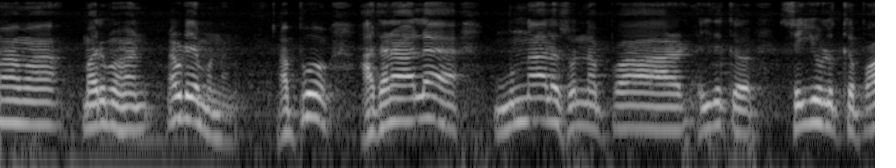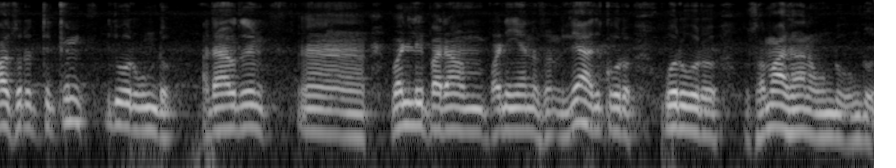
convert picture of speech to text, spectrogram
மாமா மருமகன் அப்படியே பண்ணணும். அப்போது அதனால் முன்னால் சொன்ன பா இதுக்கு செய்யுளுக்கு பாசுரத்துக்கும் இது ஒரு உண்டு. அதாவது வள்ளி பரம் பணியன்னு சொன்ன அதுக்கு ஒரு ஒரு ஒரு சமாதானம் உண்டு உண்டு.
